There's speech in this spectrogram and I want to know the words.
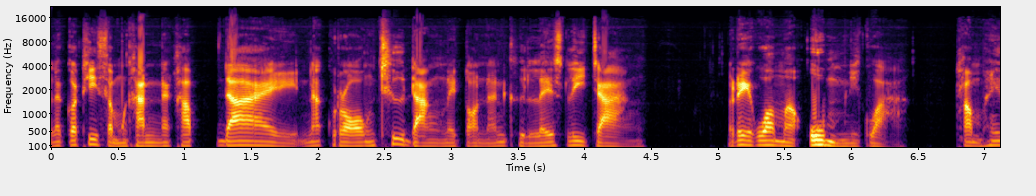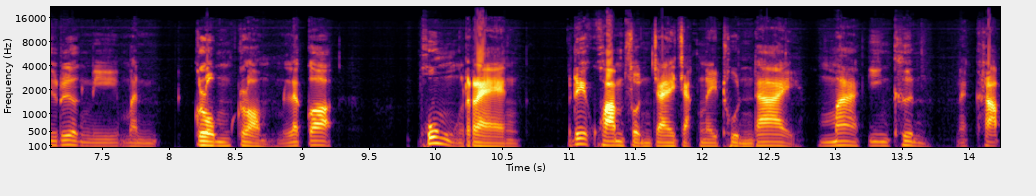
แล้วก็ที่สำคัญนะครับได้นักร้องชื่อดังในตอนนั้นคือเลสลี่จาง เรียกว่ามาอุ้มดีกว่าทำให้เรื่องนี้มันกลมกล่อม แล้วก็พุ่งแรงเรียกความสนใจจากในทุนได้มากยิ่งขึ้นนะครับ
